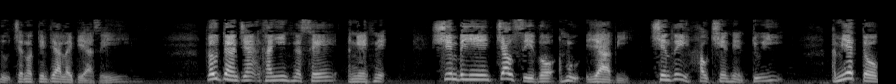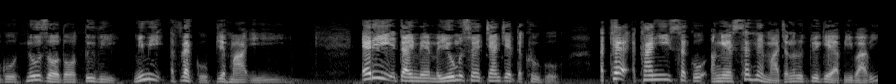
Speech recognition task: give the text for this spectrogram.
လို့ကျွန်တော်တင်ပြလိုက်ပါရစေသုတ်တန်ကျမ်းအခန်းကြီး20အငယ်1ရှင်ဘရင်ကြောက်စီသောအမှုအရာသည် ရှင်သိဟောက်ခြင်းနှင့်တူ၏အမျက်တော်ကိုနှိုးဆော်သောသူသည်မိမိအသက်ကိုပြစ်မှား၏အဲ့ဒီအတိုင်းပဲမယိုးမဆွဲကြမ်းကြက်တစ်ခုကိုအထက်အခန်းကြီး19အငယ်7မှာကျွန်တော်တို့တွေ့ကြရပြီးပါပြီ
